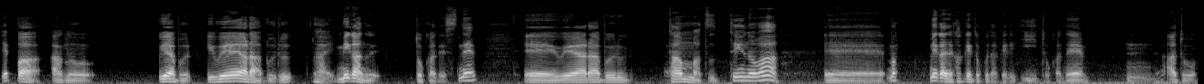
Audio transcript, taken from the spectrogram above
やっぱ、あの、ウェアブル、ウェアラブル、はい、メガネとかですね、えー、ウェアラブル端末っていうのは、えー、ま、メガネかけとくだけでいいとかね、うん、あと、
